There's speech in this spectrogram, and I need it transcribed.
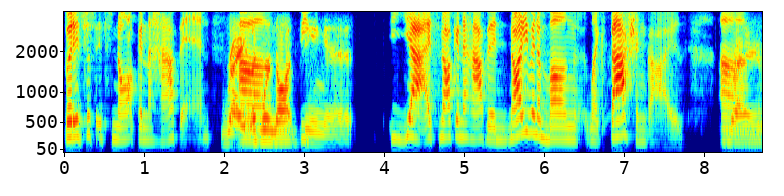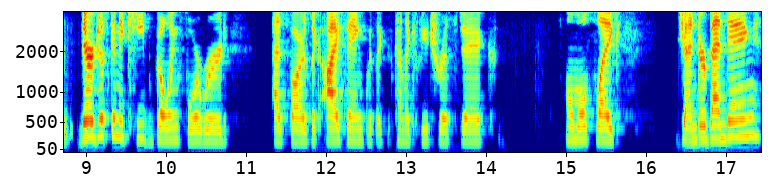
But it's just, it's not going to happen. Right. Um, like we're not um, be- seeing it. Yeah, it's not going to happen. Not even among like fashion guys. Um, right. They're just going to keep going forward as far as like I think with like this kind of like futuristic, almost like gender bending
